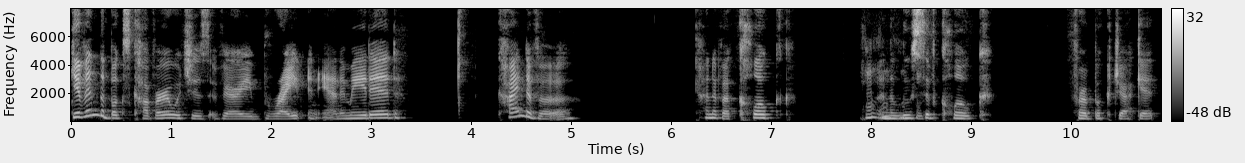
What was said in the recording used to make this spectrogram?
given the book's cover, which is very bright and animated, kind of a kind of a cloak, an elusive cloak for a book jacket.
